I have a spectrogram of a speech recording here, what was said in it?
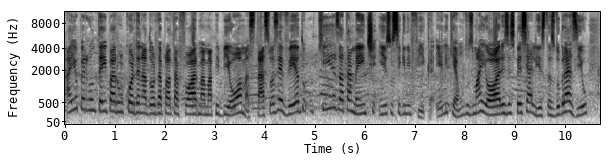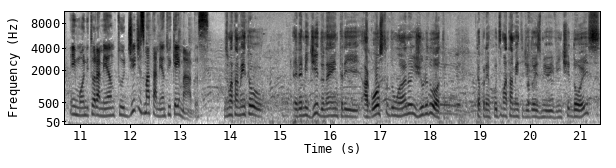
Aí eu perguntei para o coordenador da plataforma Map Biomas, Tasso Azevedo, o que exatamente isso significa. Ele que é um dos maiores especialistas do Brasil em monitoramento de desmatamento e queimadas. Desmatamento ele é medido né, entre agosto de um ano e julho do outro. Então, por exemplo, o desmatamento de 2022,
